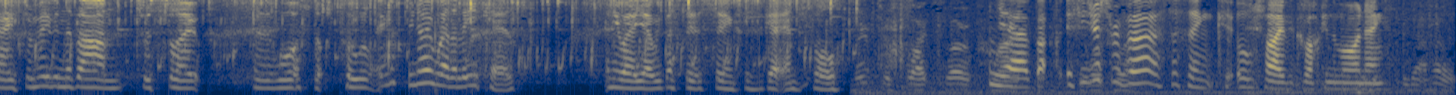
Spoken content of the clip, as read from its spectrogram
Okay, so we're moving the van to a slope so the water stops pooling. We know where the leak is. Anyway, yeah, we best do this soon because this is getting full. Move to a slight slope. Yeah, but if you just reverse, I think it'll. It's five o'clock in the morning. Does that help?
